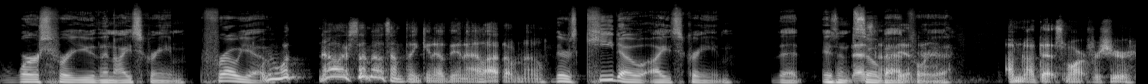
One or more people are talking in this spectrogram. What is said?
worse for you than ice cream. I Froyo. mean, what? No, there's something else I'm thinking of. Then I, I don't know. There's keto ice cream that isn't That's so bad it. for you. I'm not that smart for sure.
